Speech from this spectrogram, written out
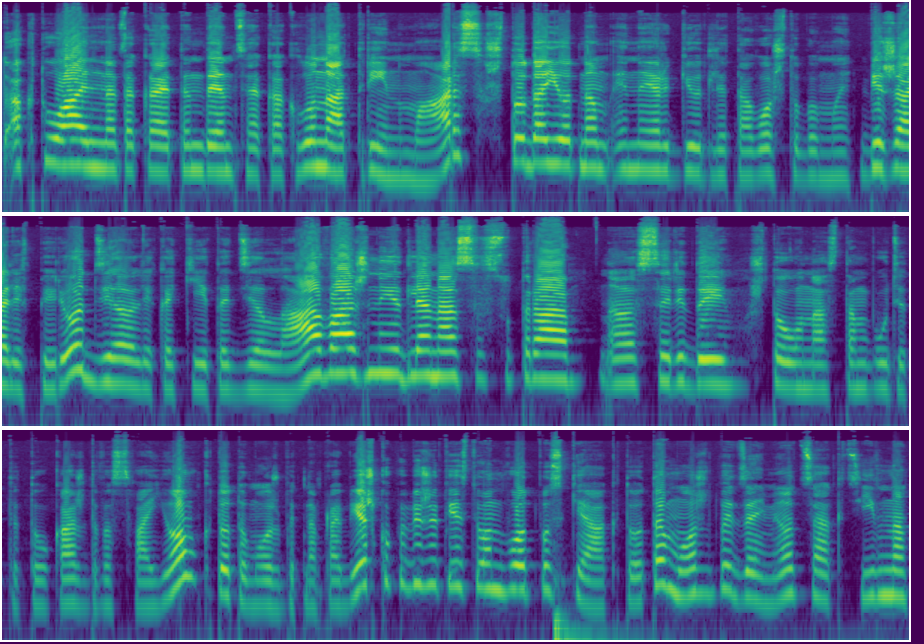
актуальна такая тенденция, как Луна, Трин, Марс, что дает нам энергию для того, чтобы мы бежали вперед, делали какие-то дела важные для нас с утра, а, с среды. Что у нас там будет, это у каждого свое. Кто-то, может быть, на пробежку побежит, если он в отпуске, а кто-то, может быть, займется активно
